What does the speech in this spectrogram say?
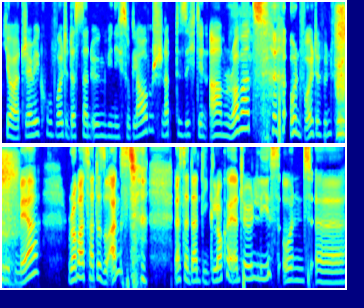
Ja, Jericho wollte das dann irgendwie nicht so glauben, schnappte sich den armen Roberts und wollte fünf Minuten mehr. Roberts hatte so Angst, dass er dann die Glocke ertönen ließ und äh,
